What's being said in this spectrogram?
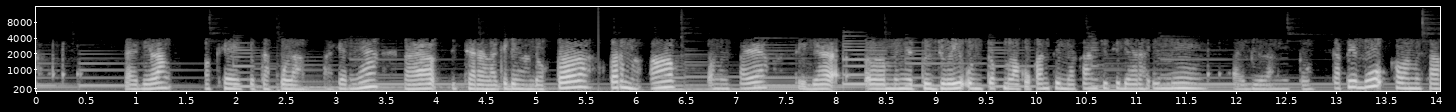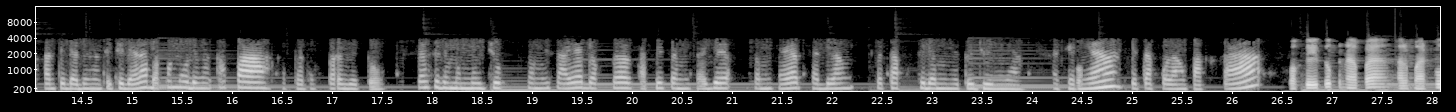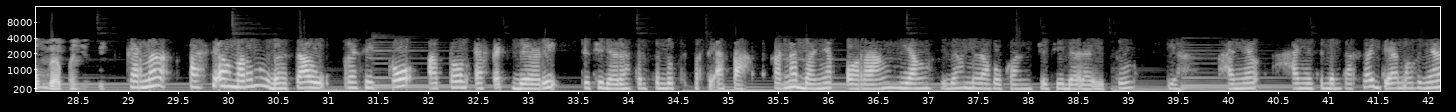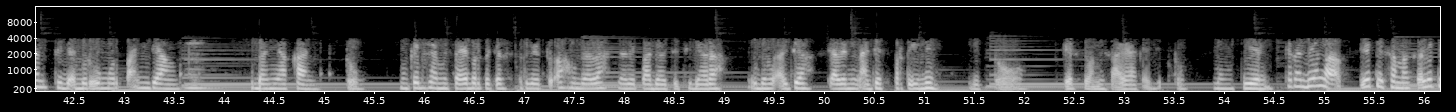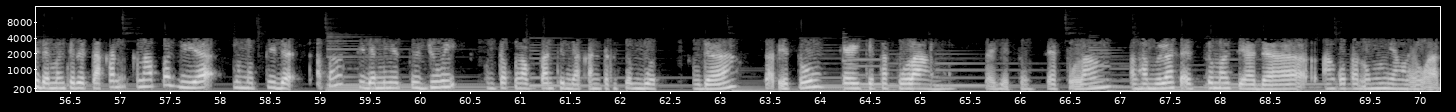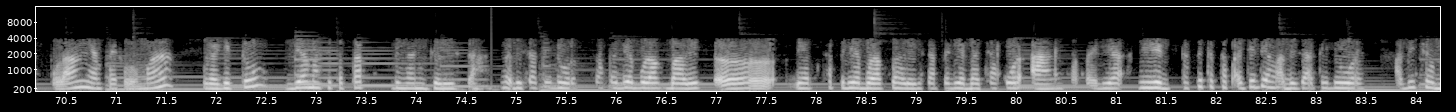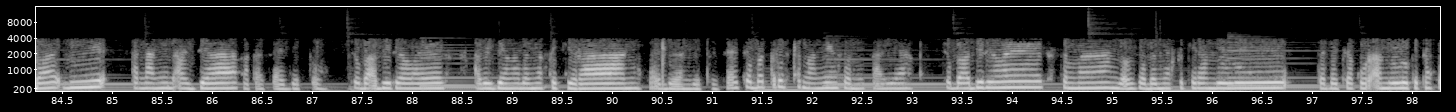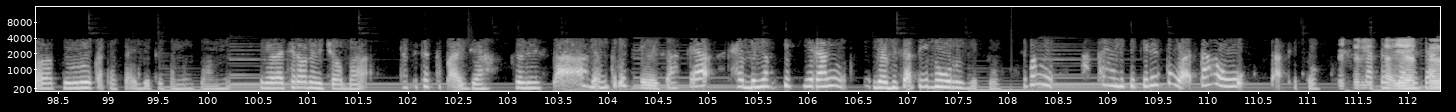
Saya bilang oke okay, kita pulang. Akhirnya saya bicara lagi dengan dokter. Dokter maaf suami saya tidak e, menyetujui untuk melakukan tindakan cuci darah ini. Saya bilang itu tapi bu kalau misalkan tidak dengan cuci darah bapak mau dengan apa? Kata dokter gitu. Saya sudah memujuk suami saya dokter tapi suami saja suami saya saya bilang tetap tidak menyetujuinya. Akhirnya kita pulang paksa Waktu itu kenapa almarhum gak menyetujui? Karena pasti almarhum udah tahu resiko atau efek dari cuci darah tersebut seperti apa. Karena banyak orang yang sudah melakukan cuci darah itu ya hanya hanya sebentar saja, maksudnya tidak berumur panjang. Kebanyakan tuh. Mungkin suami saya berpikir seperti itu, ah udahlah daripada cuci darah, udah aja jalanin aja seperti ini gitu. Pikir suami saya kayak gitu mungkin. Karena dia nggak dia sama sekali tidak menceritakan kenapa dia memut tidak apa tidak menyetujui untuk melakukan tindakan tersebut. Udah saat itu kayak kita pulang. Kayak gitu. Saya pulang. Alhamdulillah saat itu masih ada angkutan umum yang lewat. Pulang nyampe ke rumah. Udah gitu dia masih tetap dengan gelisah nggak bisa tidur. Sampai dia bolak balik uh, dia sampai dia bolak balik sampai dia baca Quran sampai dia, dia tapi tetap aja dia nggak bisa tidur. Abi coba di tenangin aja kata saya gitu. Coba Abi relax Abi jangan banyak pikiran saya bilang gitu. Saya coba terus tenangin suami saya. Coba Abi relax tenang nggak usah banyak pikiran dulu. Kita baca Quran dulu kita sholat dulu kata saya gitu sama suami. Segala cara udah dicoba tapi tetap aja gelisah dan terus gelisah kayak kayak banyak pikiran nggak bisa tidur gitu cuman apa yang dipikirin tuh nggak tahu saat itu. Cerita ya ke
